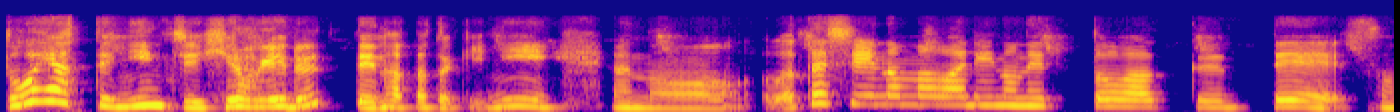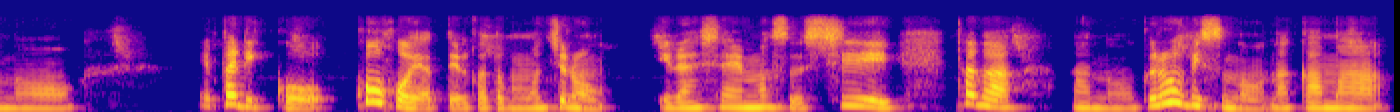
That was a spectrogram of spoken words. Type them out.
どうやって認知広げるってなった時にあの私の周りのネットワークでそのやっぱりこう広報やってる方ももちろんいらっしゃいますし、ただ、あのグロービスの仲間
